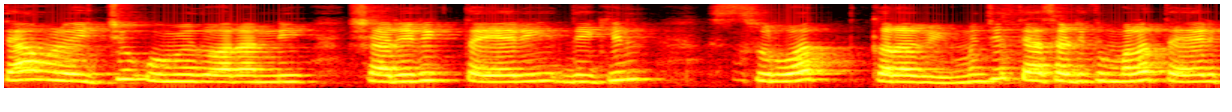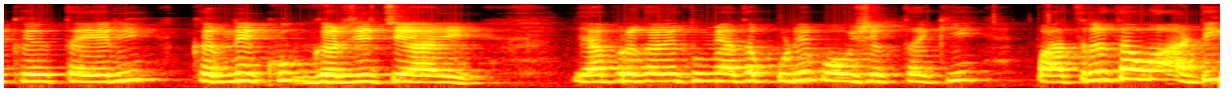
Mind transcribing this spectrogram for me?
त्यामुळे इच्छुक उमेदवारांनी शारीरिक तयारी देखील सुरुवात करावी. म्हणजे त्यासाठी तुम्हाला तयारी क तयारी करणे खूप गरजेचे आहे. या प्रकारे तुम्ही आता पुढे पाहू शकता की पात्रता व अटी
